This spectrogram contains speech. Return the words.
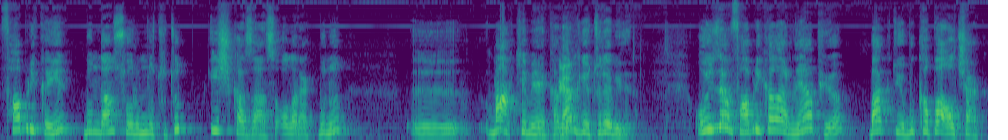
fabrikayı bundan sorumlu tutup iş kazası olarak bunu e, mahkemeye kadar Evet. götürebilir. O yüzden fabrikalar ne yapıyor? Bak diyor bu kapı alçak.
